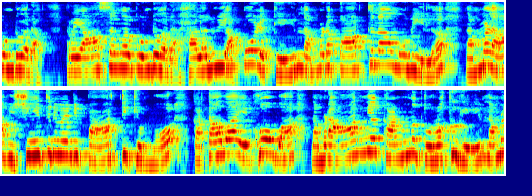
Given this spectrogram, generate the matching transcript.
കൊണ്ടുവരാം പ്രയാസങ്ങൾ കൊണ്ടുവരാം. ഹലലു അപ്പോഴൊക്കെയും നമ്മുടെ പ്രാർത്ഥനാ മുറിയിൽ നമ്മൾ ആ വിഷയത്തിന് വേണ്ടി പ്രാർത്ഥിക്കുമ്പോൾ കർത്താവ യഹോവ നമ്മുടെ ആത്മീയ കണ്ണ് തുറക്കുകയും നമ്മൾ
